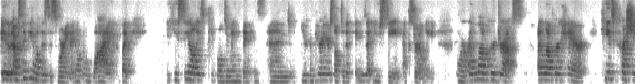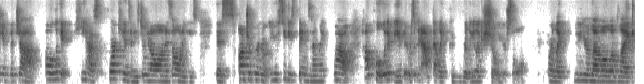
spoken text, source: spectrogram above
it, I was thinking about this this morning. I don't know why, but you see all these people doing things and you're comparing yourself to the things that you see externally. Or I love her dress. I love her hair. He's crushing at the job. Oh, look at he has four kids and he's doing it all on his own and he's this entrepreneur. You see these things and I'm like, wow, how cool would it be if there was an app that like could really like show your soul or like your level of like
